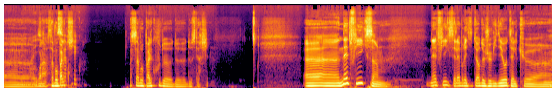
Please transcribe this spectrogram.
Euh, Ouais, voilà, ça vaut pas le coup. chier, quoi. Ça vaut pas le coup de, de- de se faire chier. Euh, Netflix, Netflix, célèbre éditeur de jeux vidéo tels que euh,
